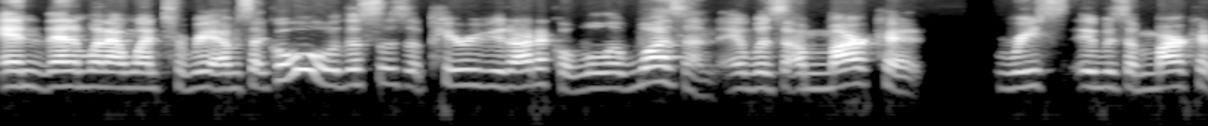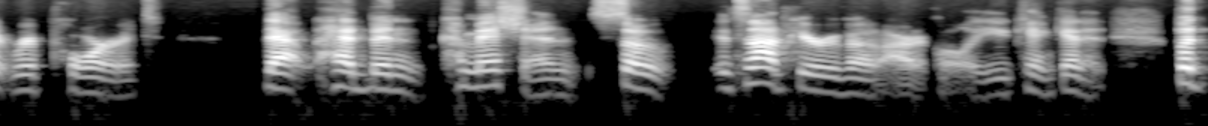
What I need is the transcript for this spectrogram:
And then when I went to read, I was like, oh, this is a peer reviewed article. Well, it wasn't. It was a market, it was a market report that had been commissioned. So it's not a peer reviewed article. You can't get it. But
